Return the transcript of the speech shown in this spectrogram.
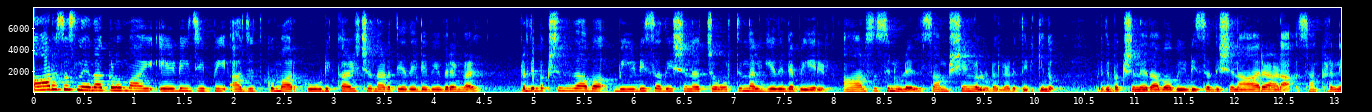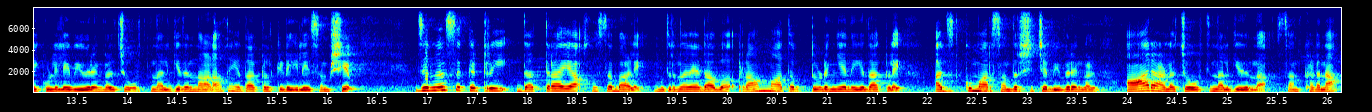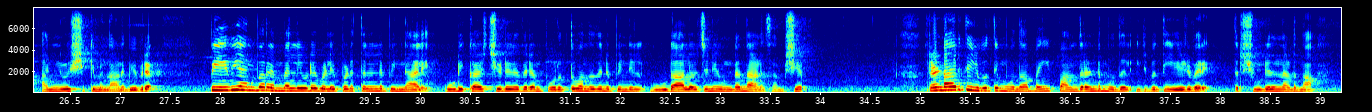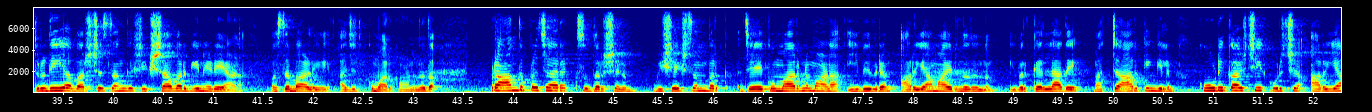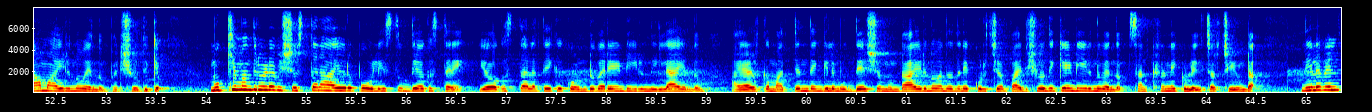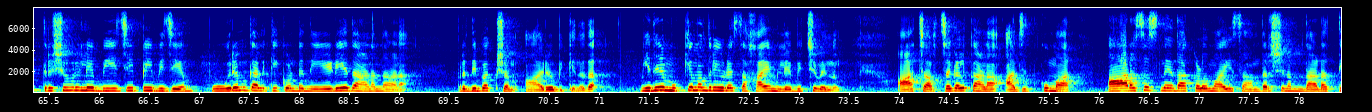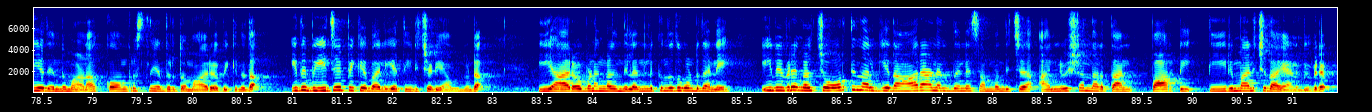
R S S നേതാക്കളുമായി A D G P Ajith Kumar കൂടിക്കാഴ്ച നടത്തിയതിന്റെ വിവരങ്ങൾ പ്രതിപക്ഷ നേതാവ് വി ഡി സതീശന് ചോർത്തി നൽകിയതിന്റെ പേരിൽ ആർ എസ് എസിനുള്ളിൽ സംശയങ്ങൾ ഉടലെടുത്തിരിക്കുന്നു. പ്രതിപക്ഷ നേതാവ് വി ഡി സതീശൻ ആരാണ്? സംഘടനയ്ക്കുള്ളിലെ വിവരങ്ങൾ ചോർത്തി നൽകിയതെന്നാണ് നേതാക്കൾക്കിടയിലെ സംശയം. ജനറൽ സെക്രട്ടറി ദത്രായ ഹൊസബാളെ മുതിർന്ന നേതാവ് റാം മാധവ് തുടങ്ങിയ നേതാക്കളെ അജിത് കുമാർ സന്ദർശിച്ച വിവരങ്ങൾ ആരാണ് ചോർത്തി നൽകിയതെന്ന് സംഘടന അന്വേഷിക്കുമെന്നാണ് വിവരം. P V Anvar M L എയുടെ വെളിപ്പെടുത്തലിന് പിന്നാലെ കൂടിക്കാഴ്ചയുടെ വിവരം പുറത്തു വന്നതിനു പിന്നിൽ ഗൂഢാലോചനയുണ്ടെന്നാണ് സംശയം. രണ്ടായിരത്തി ഇരുപത്തി മൂന്ന് മെയ് പന്ത്രണ്ട് മുതൽ ഇരുപത്തിയേഴ് വരെ തൃശൂരിൽ നടന്ന തൃതീയ വർഷസംഘ് ശിക്ഷാവർഗിനിടെയാണ് വസബാളിയെ അജിത് കുമാർ കാണുന്നത്. പ്രാന്ത പ്രചാരക് സുദർശനും വിശേഷ് സമ്പർക്ക് ജയകുമാറിനുമാണ് ഈ വിവരം അറിയാമായിരുന്നതെന്നും ഇവർക്കല്ലാതെ മറ്റാർക്കെങ്കിലും കൂടിക്കാഴ്ചയെക്കുറിച്ച് അറിയാമായിരുന്നുവെന്നും പരിശോധിക്കും. മുഖ്യമന്ത്രിയുടെ വിശ്വസ്തനായ ഒരു പോലീസ് ഉദ്യോഗസ്ഥനെ യോഗസ്ഥലത്തേക്ക് കൊണ്ടുവരേണ്ടിയിരുന്നില്ല എന്നും അയാൾക്ക് മറ്റെന്തെങ്കിലും ഉദ്ദേശമുണ്ടായിരുന്നു എന്നതിനെക്കുറിച്ച് പരിശോധിക്കേണ്ടിയിരുന്നുവെന്നും സംഘടനയ്ക്കുള്ളിൽ ചർച്ചയുണ്ട്. നിലവിൽ തൃശൂരിലെ ബി ജെ പി വിജയം പൂരം കലക്കിക്കൊണ്ട് നേടിയതാണെന്നാണ് പ്രതിപക്ഷം ആരോപിക്കുന്നത്. ഇതിന് മുഖ്യമന്ത്രിയുടെ സഹായം ലഭിച്ചുവെന്നും ആ ചർച്ചകൾക്കാണ് Ajith Kumar R S S നേതാക്കളുമായി സന്ദർശനം നടത്തിയതെന്നുമാണ് കോൺഗ്രസ് നേതൃത്വം ആരോപിക്കുന്നത്. ഇത് ബി ജെ പിക്ക് വലിയ തിരിച്ചടിയാവുന്നുണ്ട്. ഈ ആരോപണങ്ങൾ നിലനിൽക്കുന്നതുകൊണ്ട് തന്നെ ഈ വിവരങ്ങൾ ചോർത്തി നൽകിയത് ആരാണെന്നതിനെ സംബന്ധിച്ച് അന്വേഷണം നടത്താൻ പാർട്ടി തീരുമാനിച്ചതായാണ് വിവരം.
